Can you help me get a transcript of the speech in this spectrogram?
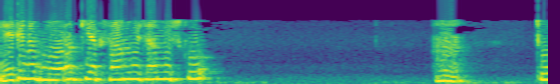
لیکن اب مورب کی اقسام میں سے ہم اس کو ہاں تو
